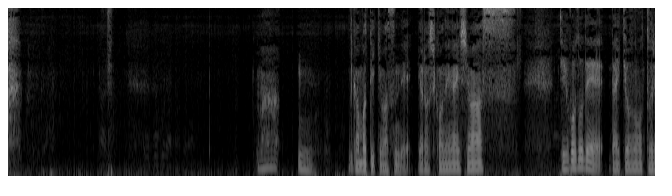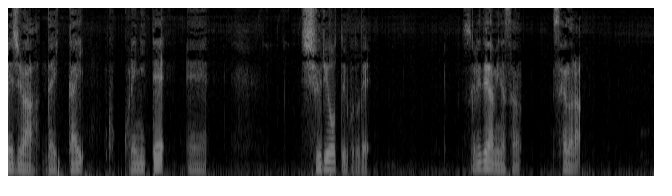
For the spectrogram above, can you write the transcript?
まあうん。頑張っていきますんでよろしくお願いします。ということで大京のトレジュア第1回これにて、えー、終了ということで。それでは皆さんさよなら。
